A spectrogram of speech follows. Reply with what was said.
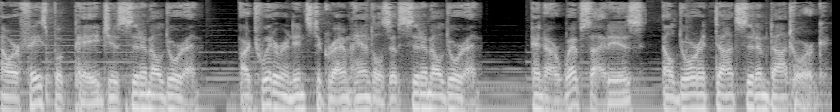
Our Facebook page is CITAM Eldoret. Our Twitter and Instagram handles at CITAM Eldoret. And our website is eldoret.citam.org.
